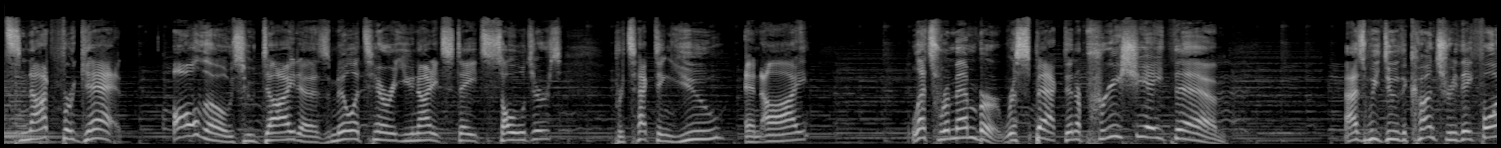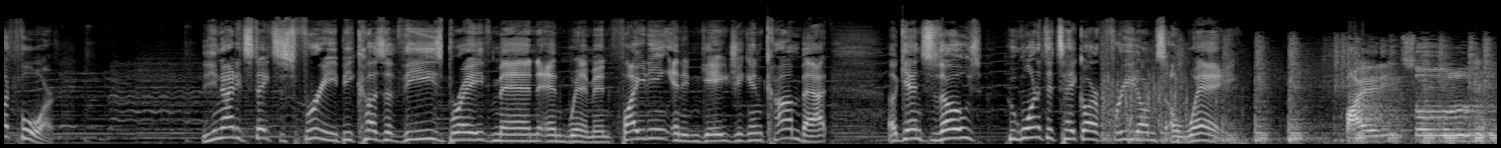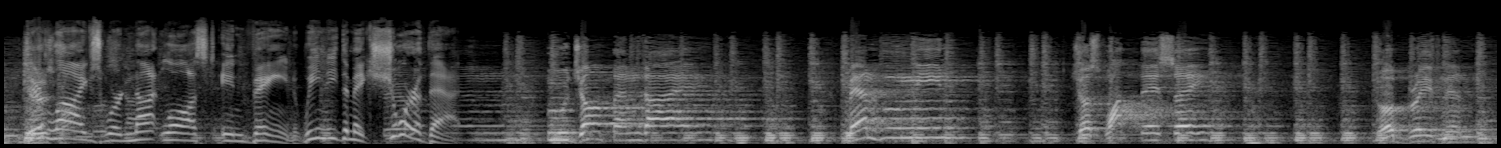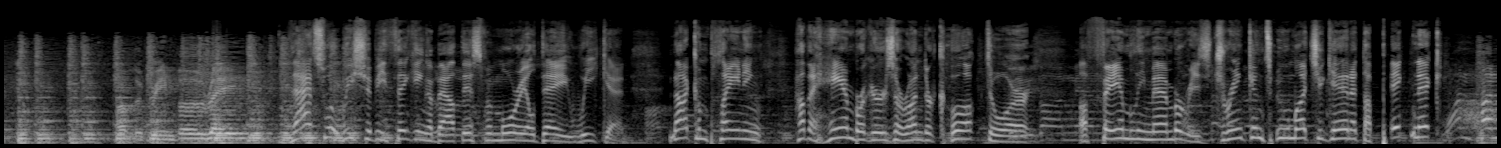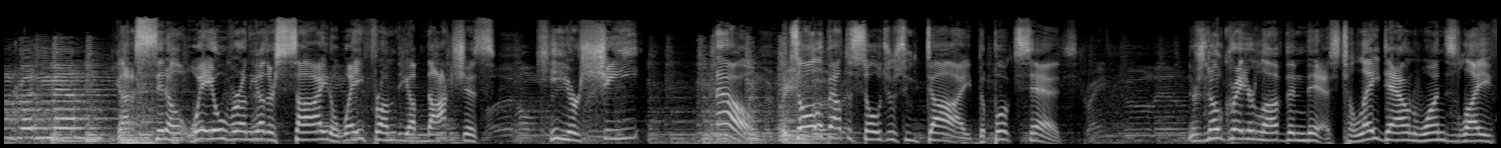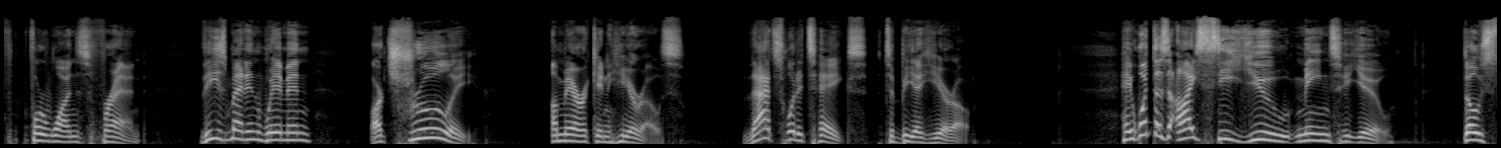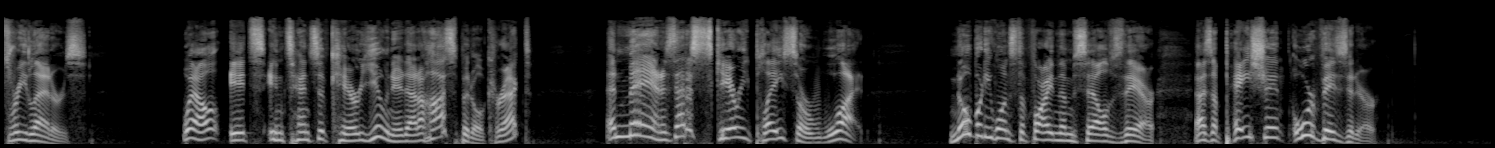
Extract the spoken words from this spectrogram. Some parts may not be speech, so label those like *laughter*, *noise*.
Let's not forget all those who died as military United States soldiers protecting you and I. Let's remember, respect, and appreciate them as we do the country they fought for. The United States is free because of these brave men and women fighting and engaging in combat against those who wanted to take our freedoms away. Fighting soldiers. Their lives were not lost in vain. We need to make sure of that. Who jump and die. Men who mean just what they say. The brave men Green Beret. That's what we should be thinking about this Memorial Day weekend. Not complaining how the hamburgers are undercooked or a family member is drinking too much again at the picnic. 100 men. You gotta sit o- way over on the other side, away from the obnoxious he or she. No, it's all about the soldiers who died, the book says. There's no greater love than this to lay down one's life for one's friend. These men and women are truly American heroes. That's what it takes to be a hero. Hey, what does ICU mean to you? Those three letters. Well, it's intensive care unit at a hospital, correct? And man, is that a scary place or what? Nobody wants to find themselves there as a patient or visitor.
